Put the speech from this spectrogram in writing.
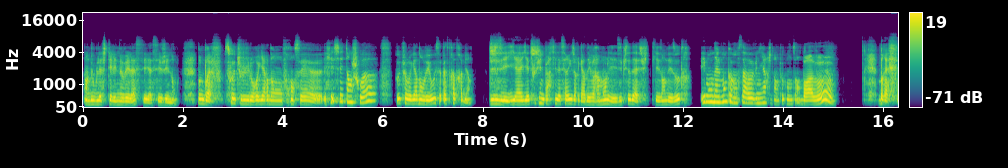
un doublage telenovela, c'est assez gênant. Donc bref, soit tu le regardes en français euh, et c'est un choix, soit tu le regardes en VO et ça passe très très bien. Je disais, Il y a, y a toute une partie de la série que j'ai regardé vraiment les épisodes à la suite les uns des autres. Et mon allemand commençait à revenir, j'étais un peu contente. Bravo. Bref,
